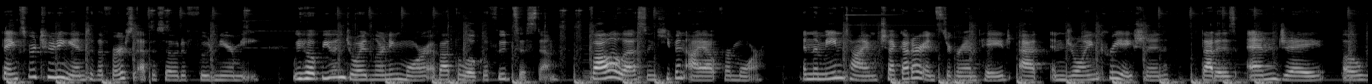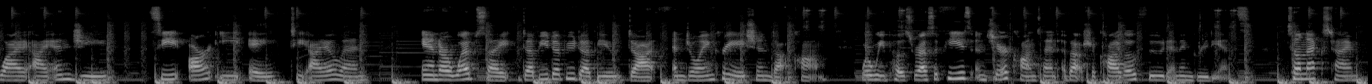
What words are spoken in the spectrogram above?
Thanks for tuning in to the first episode of Food Near Me. We hope you enjoyed learning more about the local food system. Follow us and keep an eye out for more. In the meantime, check out our Instagram page at Enjoying Creation. That is N J O Y I N G C R E A T I O N and our website, www.enjoyingcreation.com, where we post recipes and share content about Chicago food and ingredients. Till next time.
